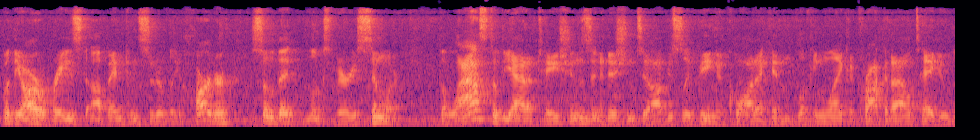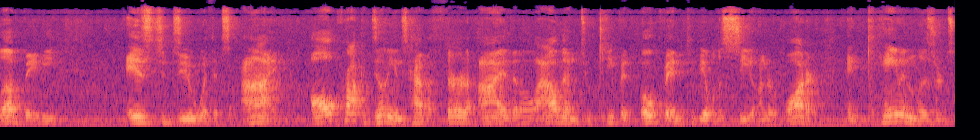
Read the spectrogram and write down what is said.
but they are raised up and considerably harder, so that looks very similar. The last of the adaptations, in addition to obviously being aquatic and looking like a crocodile tegu love baby, is to do with its eye. All crocodilians have a third eye that allow them to keep it open to be able to see underwater. And caiman lizards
